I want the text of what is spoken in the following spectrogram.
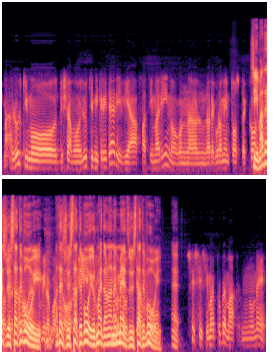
Ma l'ultimo, diciamo, gli ultimi criteri li ha fatti Marino con un regolamento OSPEC. Sì, ma adesso state voi. Adesso state voi, ormai da un anno Noi e mezzo state voi. Eh. Sì, sì, sì, ma il problema non è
